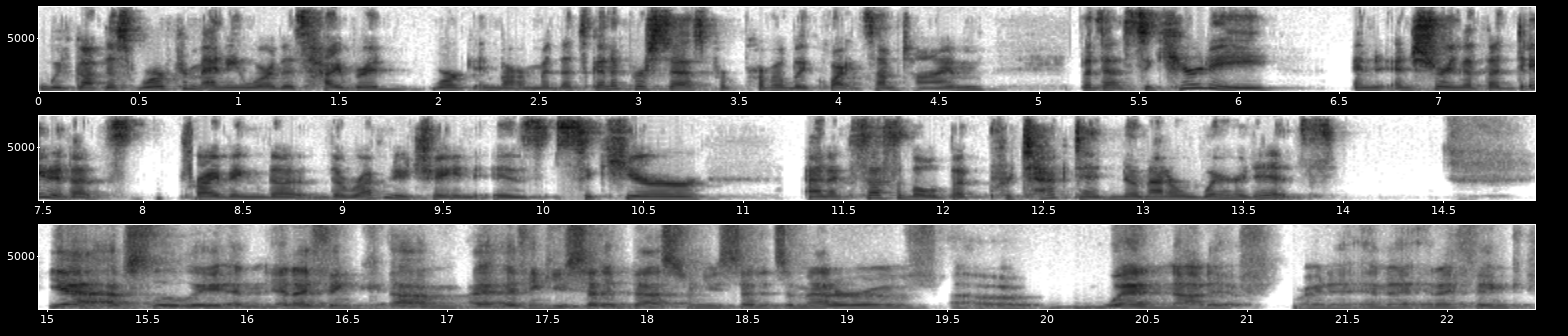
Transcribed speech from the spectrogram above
we've got this work from anywhere, this hybrid work environment that's going to persist for probably quite some time, but that security and ensuring that the data that's driving the, the revenue chain is secure and accessible, but protected no matter where it is. Yeah, absolutely. And and I think um, I, I, think you said it best when you said it's a matter of uh, when, not if, right? And I, and I think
